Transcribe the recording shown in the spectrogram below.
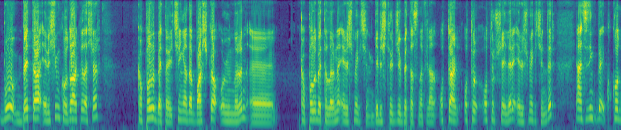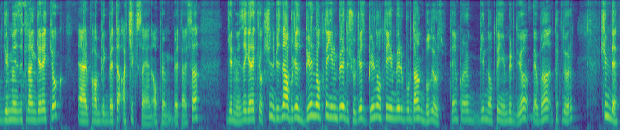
bu beta erişim kodu arkadaşlar kapalı beta için ya da başka oyunların e, kapalı betalarına erişmek için, geliştirici betasına falan o tür, o tür, o tür şeylere erişmek içindir. Yani sizin kod girmenize falan gerek yok. Eğer public beta açıksa yani open betaysa girmenize gerek yok. Şimdi biz ne yapacağız? 1.21'e düşüreceğiz. 1.21'i buradan buluyoruz. Temporary 1.21 diyor ve buna tıklıyorum. Şimdi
